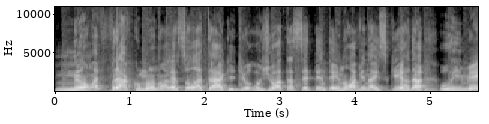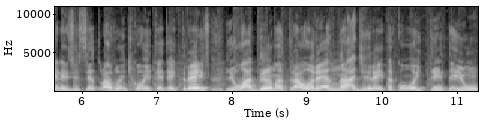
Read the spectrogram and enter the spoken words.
não é fraco, mano, olha só o ataque. Diogo Jota 79 na esquerda, o Jimenez de centroavante com 83 E o Adama Traoré na direita com 81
